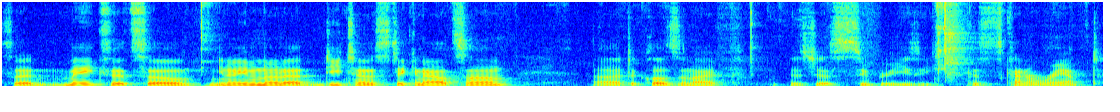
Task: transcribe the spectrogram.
So it makes it so, you know, even though that detent is sticking out some, uh, to close the knife is just super easy because it's kind of ramped.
